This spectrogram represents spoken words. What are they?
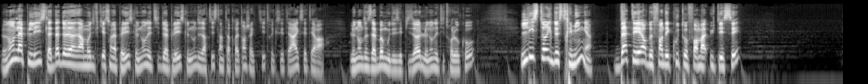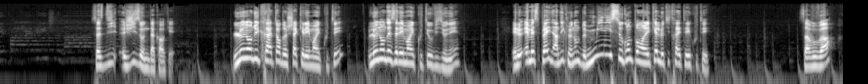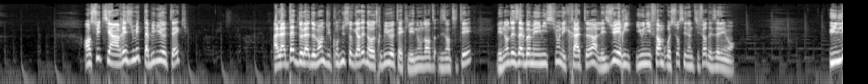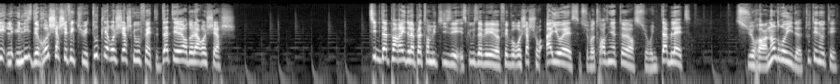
Le nom de la playlist, la date de la dernière modification de la playlist, le nom des titres de la playlist, le nom des artistes interprétant chaque titre, etc., etc. Le nom des albums ou des épisodes, le nom des titres locaux, l'historique de streaming, date et heure de fin d'écoute au format UTC. Ça se dit J-Zone, d'accord, ok. Le nom du créateur de chaque élément écouté, le nom des éléments écoutés ou visionnés, et le MS Play indique le nombre de millisecondes pendant lesquelles le titre a été écouté. Ça vous va? Ensuite, il y a un résumé de ta bibliothèque à la date de la demande du contenu sauvegardé dans votre bibliothèque, les noms des entités, les noms des albums et émissions, les créateurs, les URI, Uniform Ressources Identifiers des éléments. Une, liste des recherches effectuées, toutes les recherches que vous faites, date et heure de la recherche. Type d'appareil de la plateforme utilisée. Est-ce que vous avez euh, fait vos recherches sur iOS, sur votre ordinateur, sur une tablette, sur un Android? Tout est noté.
